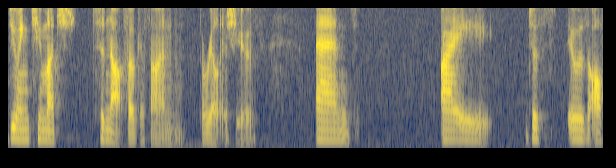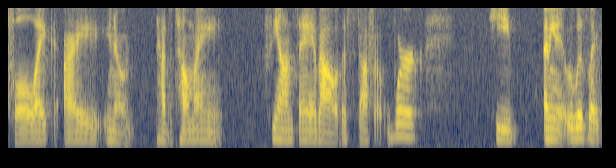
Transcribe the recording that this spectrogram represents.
doing too much to not focus on the real issues and I just it was awful like I you know had to tell my fiance about this stuff at work. He, I mean, it was like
